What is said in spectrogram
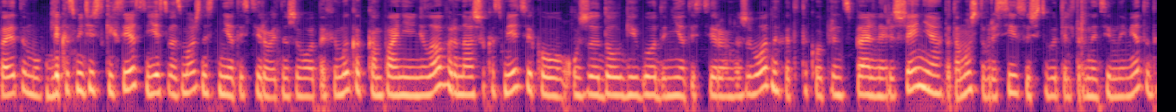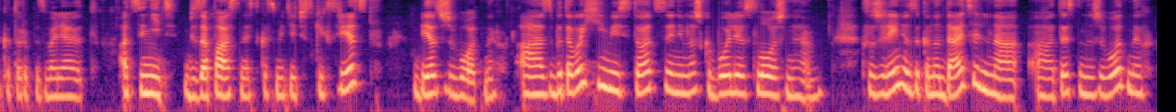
Поэтому для косметических средств есть возможность не тестировать на животных. И мы, как компания Unilever, нашу косметику уже долгие годы не тестируем на животных. Это такое принципиальное правильное решение, потому что в России существуют альтернативные методы, которые позволяют оценить безопасность косметических средств без животных. А с бытовой химией ситуация немножко более сложная. К сожалению, законодательно а, тесты на животных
